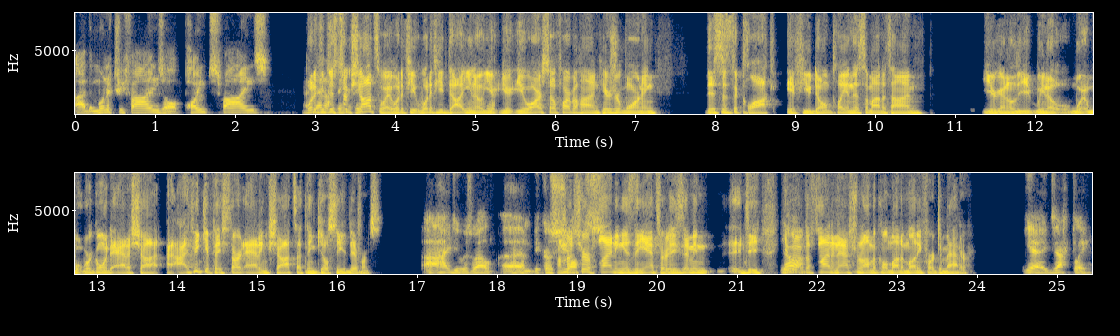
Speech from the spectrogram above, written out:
either monetary fines or points fines. What if you I just took shots away? What if you what if you die? You know, you you you are so far behind. Here's your warning. this is the clock. If you don't play in this amount of time, you're going to, you know we're, we're, going to add a shot. I, I, think if they start adding shots, I think you'll see a difference. I do as well, um, because I'm shots, not sure finding is the answer. He's, I mean, you no. have to find an astronomical amount of money for it to matter. Yeah, exactly.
